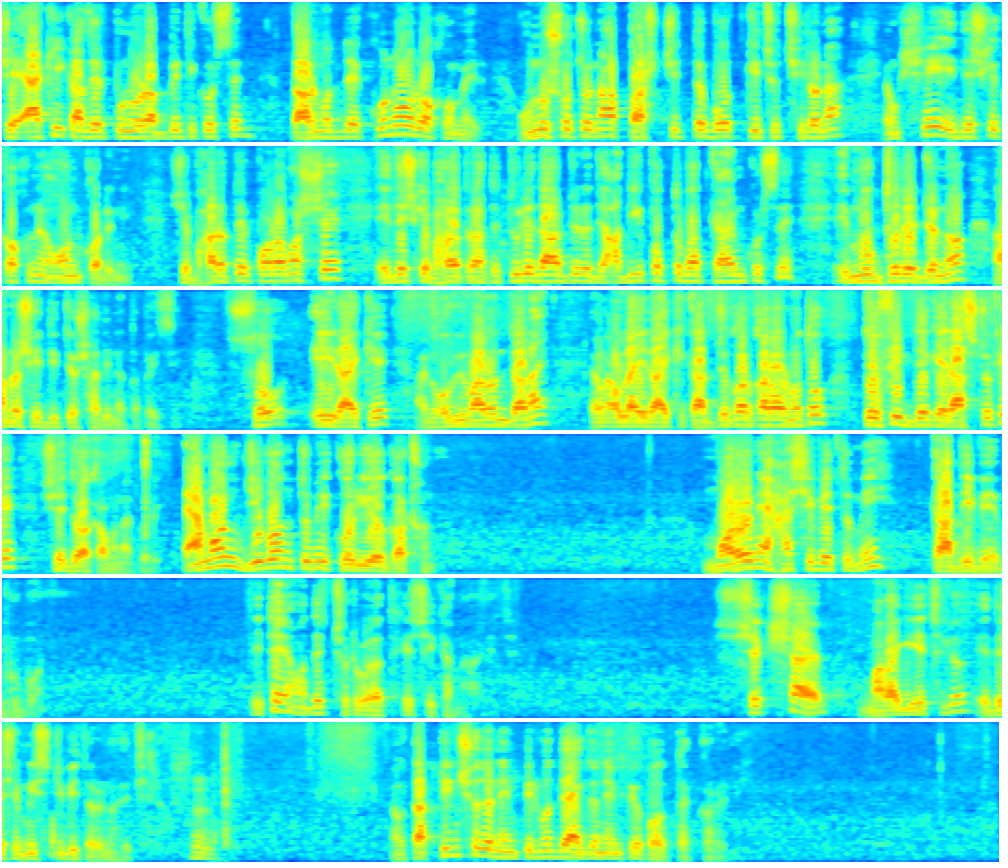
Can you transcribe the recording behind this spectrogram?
সে একই কাজের পুনরাবৃত্তি করছেন। তার মধ্যে কোনো রকমের অনুশোচনা পাশ্চিত্যবোধ কিছু ছিল না এবং সে এই দেশকে কখনোই অন করেনি। সে ভারতের পরামর্শে এই দেশকে ভারতের হাতে তুলে দেওয়ার জন্য যে আধিপত্যবাদ কায়েম করছে, এই মুগ্ধদের জন্য আমরা সেই দ্বিতীয় স্বাধীনতা পাইছি। সো এই রায়কে আমি অভিবাদন জানাই এবং আল্লাহ এই রায়কে কার্যকর করার মতো তৌফিক দেখে রাষ্ট্রকে সেই দোয়া কামনা করি। এমন জীবন তুমি করিও গঠন। মরণে হাসিবে তুমি, কাঁদিবে ভুবন। এটাই আমাদের ছোটবেলা থেকে শেখানো হয়েছে। শেখ সাহেব মারা গিয়েছিল এদেশে মিষ্টি বিতরণ হয়েছিল। এবং তার তিনশো জন এমপির মধ্যে একজন এমপিও পদত্যাগ করেনি।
